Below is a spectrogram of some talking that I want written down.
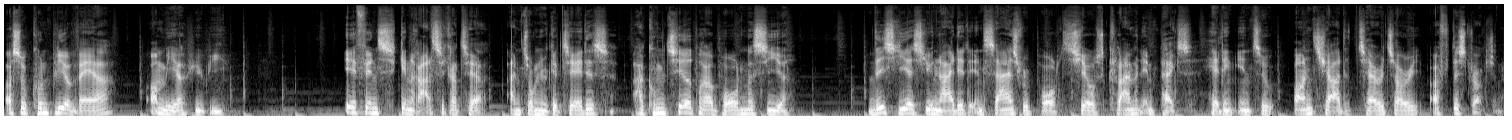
og som kun bliver værre og mere hyppige. FN's generalsekretær Antonio Guterres har kommenteret på rapporten og siger, This year's United in Science report shows climate impacts heading into uncharted territory of destruction.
